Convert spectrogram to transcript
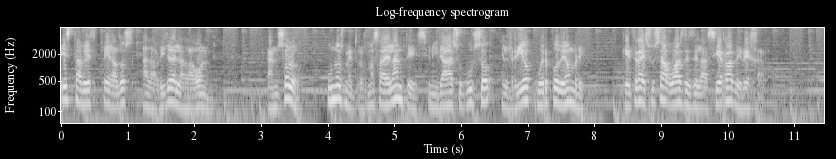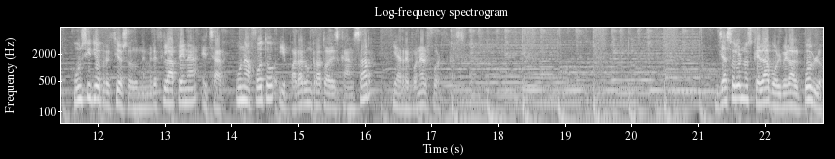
esta vez pegados a la orilla del Alagón. Tan solo unos metros más adelante se unirá a su curso el río Cuerpo de Hombre, que trae sus aguas desde la Sierra de Béjar un sitio precioso donde merece la pena echar una foto y parar un rato a descansar y a reponer fuerzas. Ya solo nos queda volver al pueblo.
